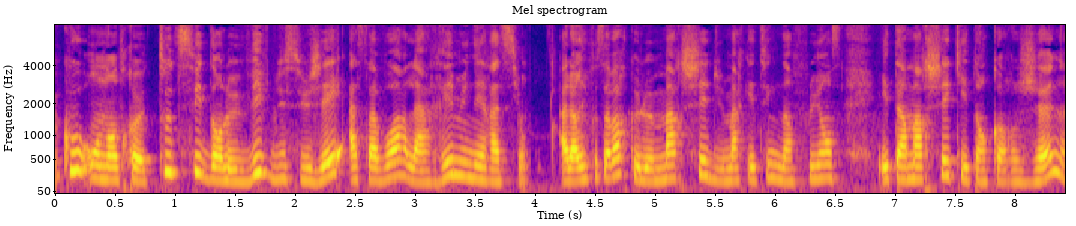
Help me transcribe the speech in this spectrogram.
coup, on entre tout de suite dans le vif du sujet, à savoir la rémunération. Alors, il faut savoir que le marché du marketing d'influence est un marché qui est encore jeune.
